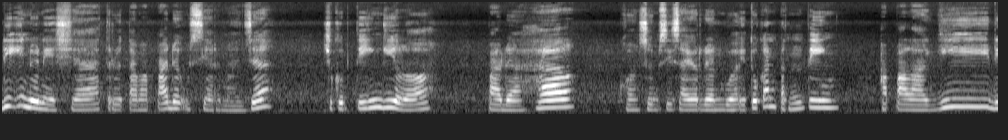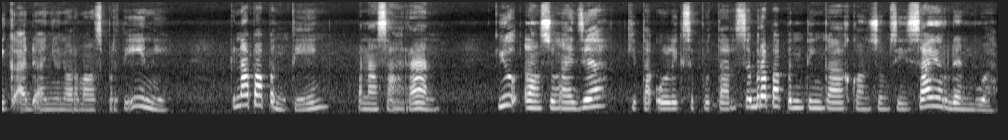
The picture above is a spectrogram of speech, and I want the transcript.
di Indonesia, terutama pada usia remaja, cukup tinggi loh. Padahal konsumsi sayur dan buah itu kan penting, apalagi di keadaan new normal seperti ini. Kenapa penting? Penasaran? Yuk langsung aja kita ulik seputar seberapa pentingkah konsumsi sayur dan buah.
